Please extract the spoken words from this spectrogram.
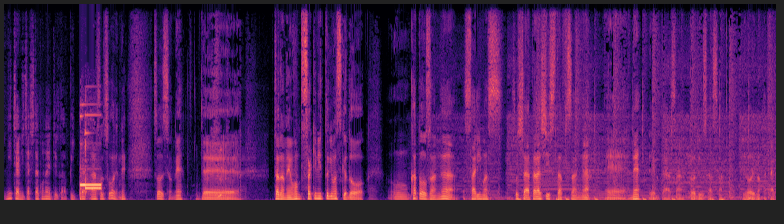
ニチャニチャしたくないというか、ぴったり、あ、そう、そうやね。そうですよね。えー、ただね、ほんと先に言っときますけど、うん加藤さんが去りますそして新しいスタッフさんが、えーね、レクターさんプロデューサーさんいろいろな方が、ま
